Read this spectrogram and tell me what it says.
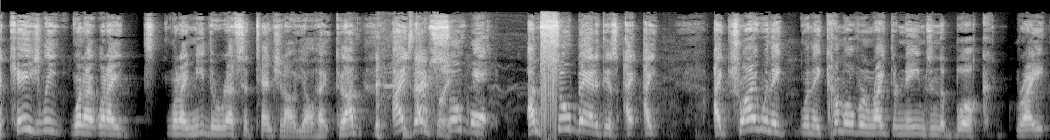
Occasionally, when I when I when I need the ref's attention, I'll yell "Hey!" Because I'm I, exactly. I'm so bad. I'm so bad at this. I, I I try when they when they come over and write their names in the book right?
